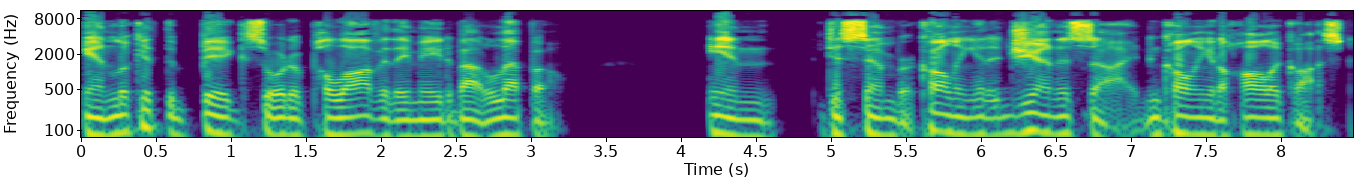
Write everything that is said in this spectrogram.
and look at the big sort of palaver they made about Aleppo in December, calling it a genocide and calling it a Holocaust.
